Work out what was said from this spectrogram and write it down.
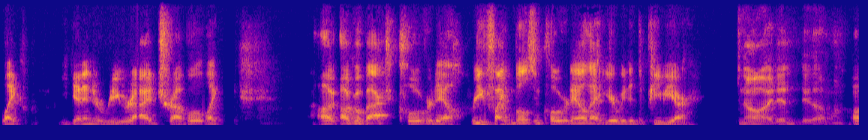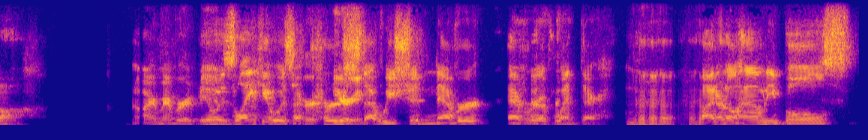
like you get into re-ride trouble like I'll, I'll, go back to cloverdale were you fighting bulls in cloverdale that year we did the pbr no, I didn't do that one. Oh, no, I remember it. it was like it was a curse hearing. that we should never ever have went there. I don't know how many bulls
